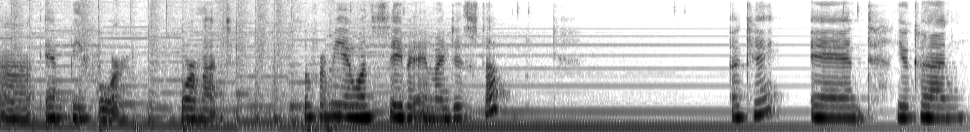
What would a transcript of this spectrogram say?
uh, mp4 format. So for me I want to save it in my desktop. Okay and you can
